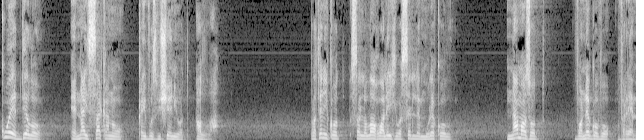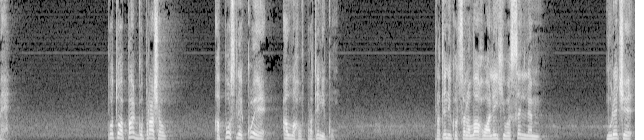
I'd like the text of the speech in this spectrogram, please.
кое дело е најсакано кај возвишениот Аллах. Пратеникот саллаллаху алейхи васелем му рекол намазот во негово време. Потоа пак го прашал, а после кој е Аллахов пратенику? Пратеникот салаллаху алейхи васелем му рече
